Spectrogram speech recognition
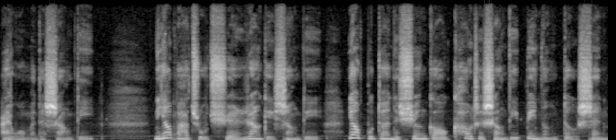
爱我们的上帝。你要把主权让给上帝，要不断的宣告，靠着上帝必能得胜。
